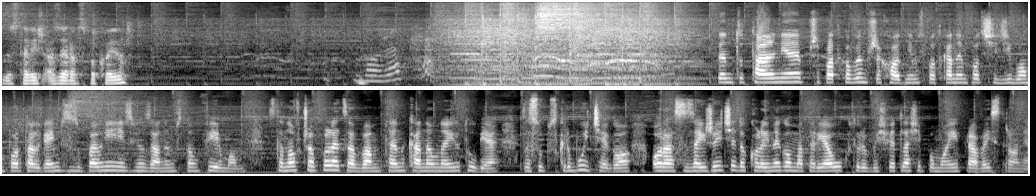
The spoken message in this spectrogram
Zostawisz Azora w spokoju? Może? Jestem totalnie przypadkowym przechodniem spotkanym pod siedzibą Portal Games, zupełnie niezwiązanym z tą firmą. Stanowczo polecam Wam ten kanał na YouTubie. Zasubskrybujcie go oraz zajrzyjcie do kolejnego materiału, który wyświetla się po mojej prawej stronie.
